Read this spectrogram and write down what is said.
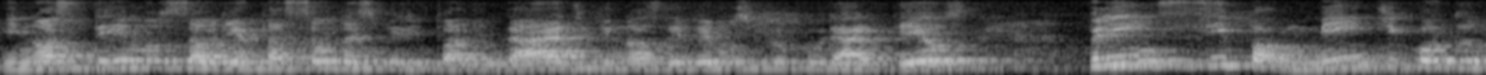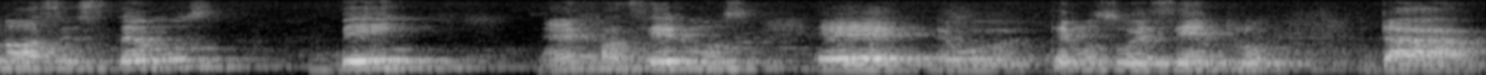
E nós temos a orientação da espiritualidade que nós devemos procurar Deus, principalmente quando nós estamos bem, né? Fazermos, é, temos o exemplo da,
